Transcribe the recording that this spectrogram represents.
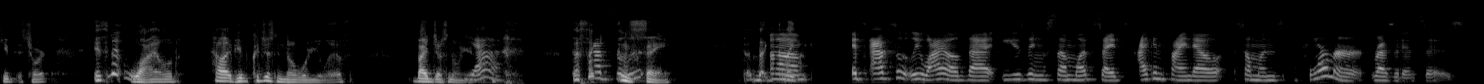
keep this short. Isn't it wild how like people could just know where you live by just knowing your Yeah. That's like Absolutely. insane. Like, Um, like it's absolutely wild that using some websites, I can find out someone's former residences.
